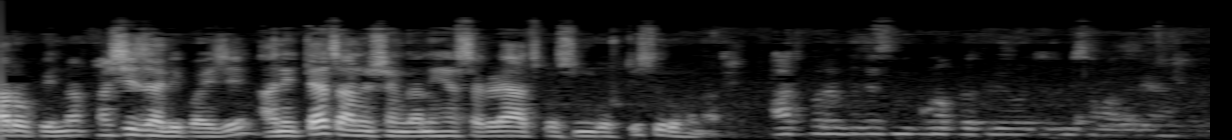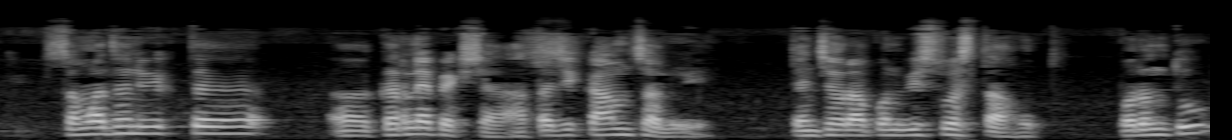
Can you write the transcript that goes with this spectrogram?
आरोपींना फाशी झाली पाहिजे आणि त्याच अनुषंगाने ह्या सगळ्या आजपासून गोष्टी सुरू होणार आहेत. तुम्ही समाधानी व्यक्त करण्यापेक्षा आता जे काम चालू आहे त्यांच्यावर आपण विश्वस्त आहोत. परंतु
